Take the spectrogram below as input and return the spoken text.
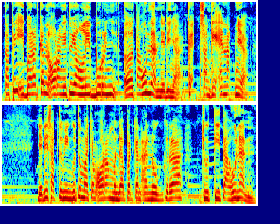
tapi ibaratkan orang itu yang libur eh, tahunan jadinya, kayak saking enaknya. Jadi Sabtu Minggu tuh macam orang mendapatkan anugerah cuti tahunan.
